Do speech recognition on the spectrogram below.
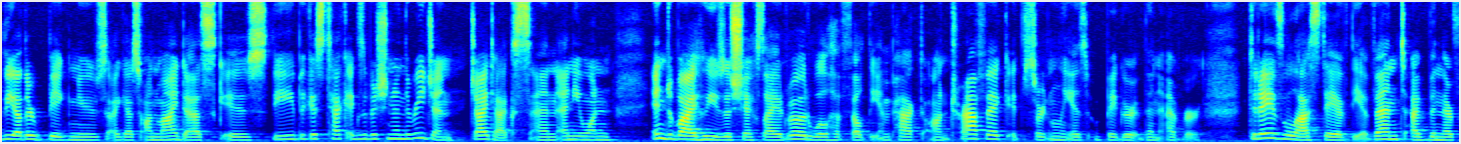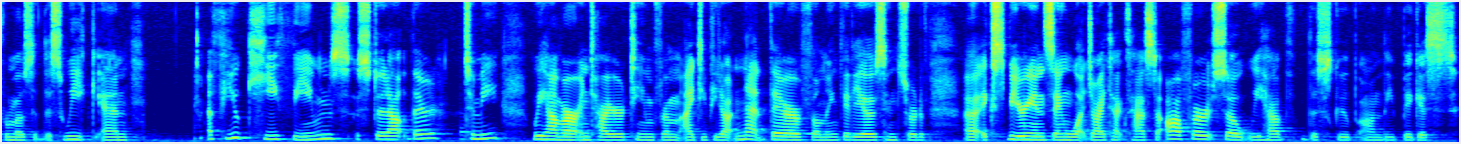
The other big news, I guess, on my desk is the biggest tech exhibition in the region, GITEX, and anyone in Dubai who uses Sheikh Zayed Road will have felt the impact on traffic. It certainly is bigger than ever. Today is the last day of the event. I've been there for most of this week, and a few key themes stood out there to me. We have our entire team from ITP.net there filming videos and sort of uh, experiencing what GITEX has to offer. So we have the scoop on the biggest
